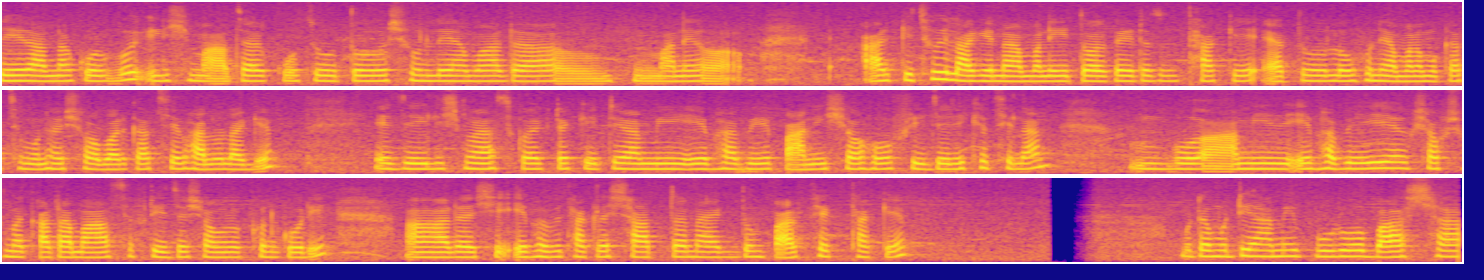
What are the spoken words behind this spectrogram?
দিয়ে রান্না করব। ইলিশ মাছ আর কচু তো শুনলে আমার মানে আর কিছুই লাগে না। মানে এই তরকারিটা যদি থাকে, এত লোভনে আমার আমার কাছে মনে হয় সবার কাছে ভালো লাগে। এই যে ইলিশ মাছ কয়েকটা কেটে আমি এভাবে পানি সহ ফ্রিজে রেখেছিলাম। আমি এভাবেই সবসময় কাটা মাছ ফ্রিজে সংরক্ষণ করি। আর সে, এভাবে থাকলে স্বাদটা না একদম পারফেক্ট থাকে। মোটামুটি আমি পুরো বাসা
